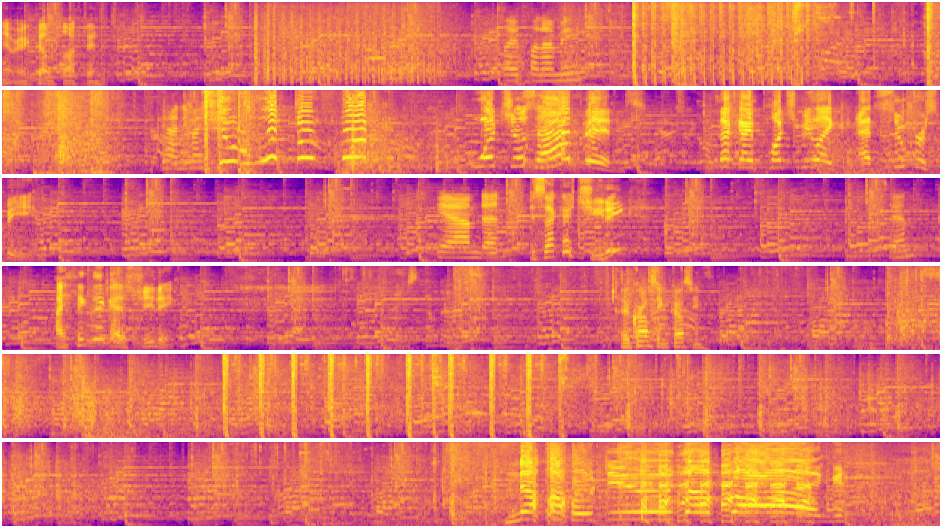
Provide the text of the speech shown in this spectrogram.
Yeah, here he comes, Octane. Life one on me. Behind you, Mike. Dude, what the fuck? What just happened? That guy punched me like at super speed. Yeah, I'm dead. Is that guy cheating? Stan? I think that guy's cheating. They're crossing, crossing. No, dude, the bug!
